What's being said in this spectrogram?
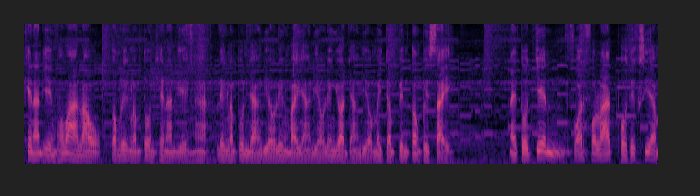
แค่นั้นเองเพราะว่าเราต้องเร่งลำต้นแค่นั้นเองนะฮะเร่งลำต้นอย่างเดียวเร่งใบอย่างเดียวเร่งยอดอย่างเดียว ไม่จำเป็นต้องไปใส่ ไนโตรเจนฟอสฟอรัสโพแทสเซียม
